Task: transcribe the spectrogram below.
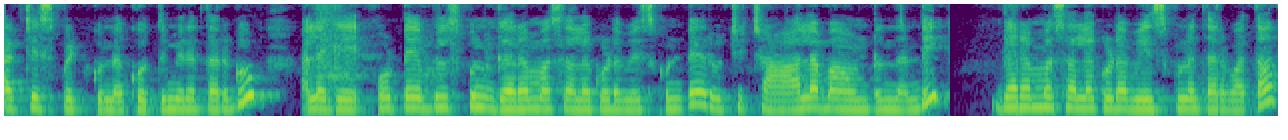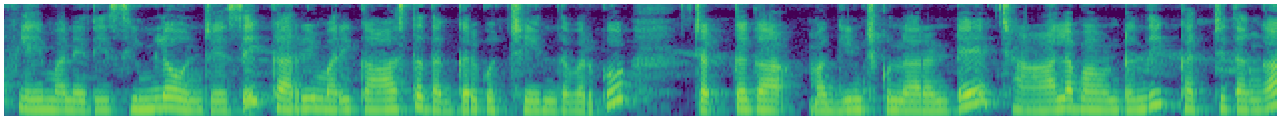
కట్ చేసి పెట్టుకున్న కొత్తిమీర తరుగు అలాగే ఓ టేబుల్ స్పూన్ గరం మసాలా కూడా వేసుకుంటే రుచి చాలా బాగుంటుందండి. గరం మసాలా కూడా వేసుకున్న తర్వాత ఫ్లేమ్ అనేది సిమ్లో ఉంచేసి కర్రీ మరి కాస్త దగ్గరకు వచ్చేంత వరకు చక్కగా మగ్గించుకున్నారంటే చాలా బాగుంటుంది. ఖచ్చితంగా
